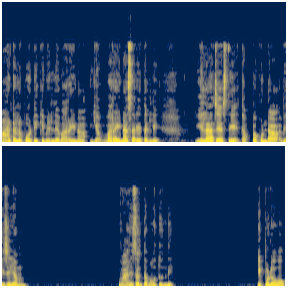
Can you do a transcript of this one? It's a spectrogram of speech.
ఆటల పోటీకి వెళ్ళేవారైనా ఎవరైనా సరే తల్లి ఇలా చేస్తే తప్పకుండా విజయం వారి సొంతమవుతుంది. ఇప్పుడు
